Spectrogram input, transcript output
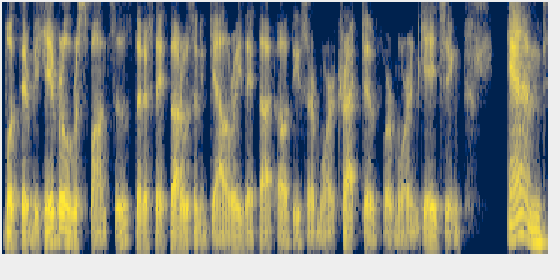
both their behavioral responses, that if they thought it was in a gallery, they thought, oh, these are more attractive or more engaging. And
